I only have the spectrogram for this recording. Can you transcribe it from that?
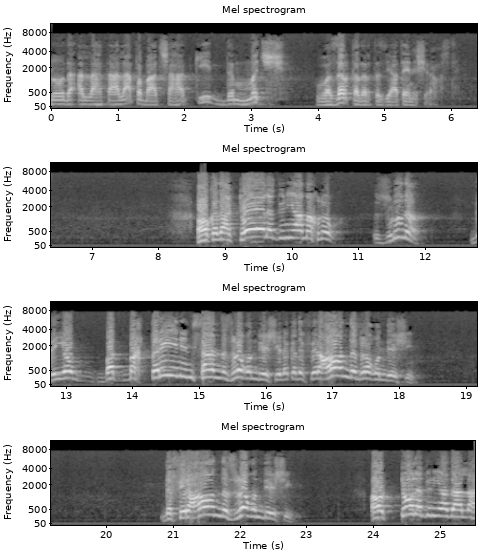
نو د الله تعالی په بادشاہت کې د مچ وزر قدر ته زیاته نشي راوسته او کدا ټول دنیا مخلوق زړونه د یو بدبخترین انسان د زړه غوندې شي لکه د فرعون د زړه غوندې شي د فرعون د زړه غوندې شي او ټول دنیا د الله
